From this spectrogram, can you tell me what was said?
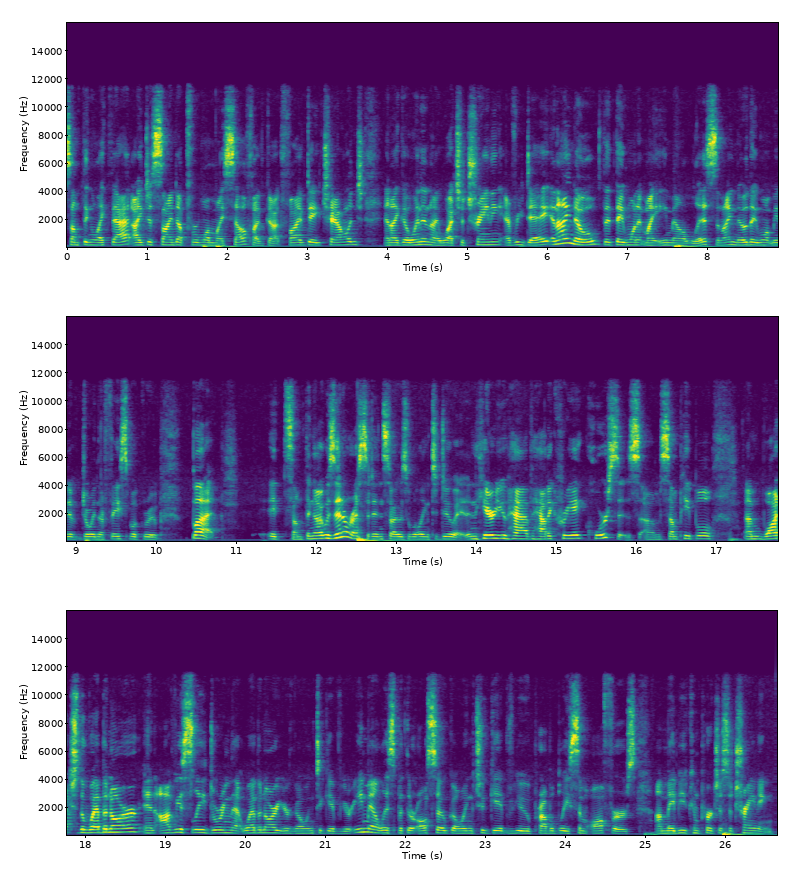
something like that. I just signed up for one myself. I've got five day challenge and I go in and I watch a training every day. And I know that they wanted my email list and I know they want me to join their Facebook group, but it's something I was interested in, so I was willing to do it. And here you have how to create courses. Um, some people um, watch the webinar, and obviously during that webinar, you're going to give your email list, but they're also going to give you probably some offers. Um, maybe you can purchase a training.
